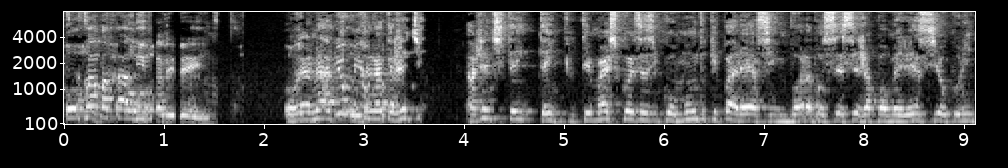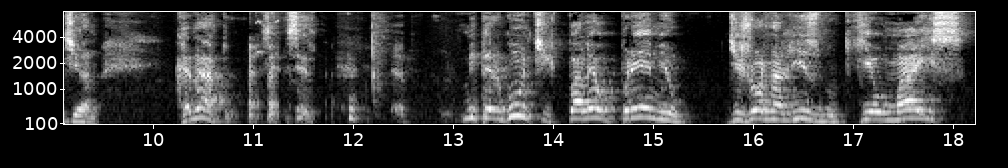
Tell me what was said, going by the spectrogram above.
Precisava estar ali para viver isso. O Renato, o Renato, a gente, a gente tem, tem, tem mais coisas em comum do que parece, embora você seja palmeirense e eu corintiano. Renato, cê, cê, me pergunte qual é o prêmio de jornalismo que eu mais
